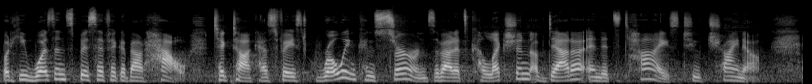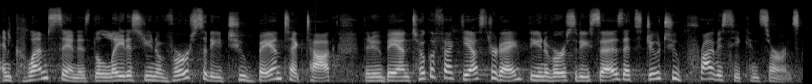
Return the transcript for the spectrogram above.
but he wasn't specific about how. TikTok has faced growing concerns about its collection of data and its ties to China. And Clemson is the latest university to ban TikTok. The new ban took effect yesterday. The university says it's due to privacy concerns.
